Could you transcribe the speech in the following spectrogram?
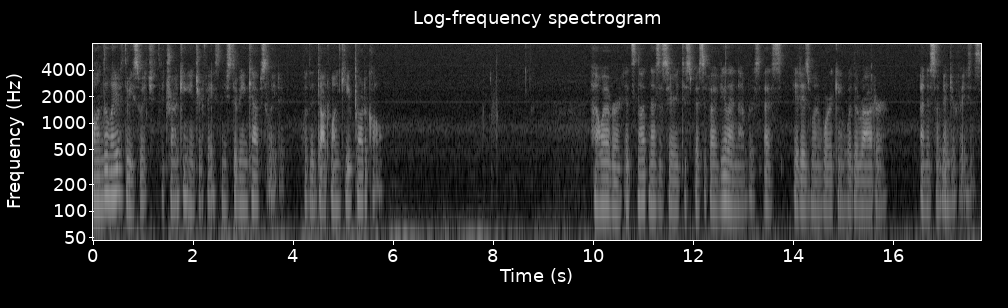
On the layer 3 switch, the trunking interface needs to be encapsulated with the .1q protocol. However, it's not necessary to specify VLAN numbers as it is when working with the router and some interfaces.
